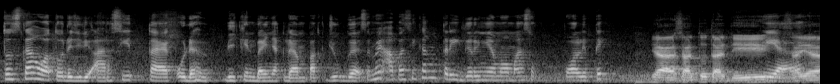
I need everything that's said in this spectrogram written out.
Terus Kang waktu udah jadi arsitek, udah bikin banyak dampak juga. Sebenarnya apa sih Kang triggernya mau masuk politik? Ya satu tadi Iya. saya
